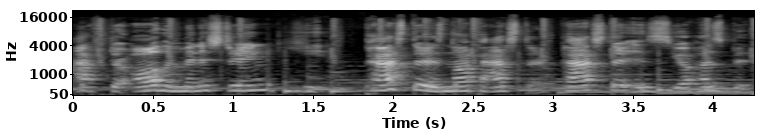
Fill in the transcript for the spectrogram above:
after all the ministering, he, pastor is not pastor. Pastor is your husband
